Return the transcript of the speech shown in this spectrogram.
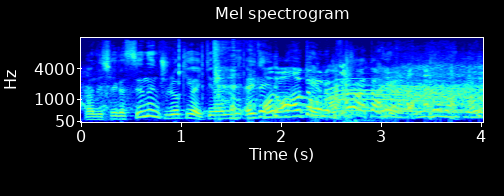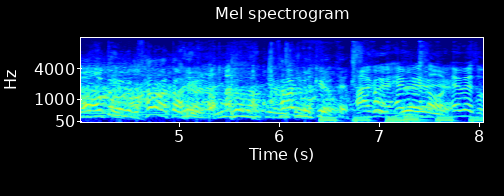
아, 근데 제가 쓰는 줄넘기가 있긴 한데 일단 어, 어, 어떤 겁니까? 사러 갔다 올게요. 어, 어떤 겁니까? 사러 갔다 올게요. 사가지고 올게요. 아, 그 해외에서, 해외에서.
